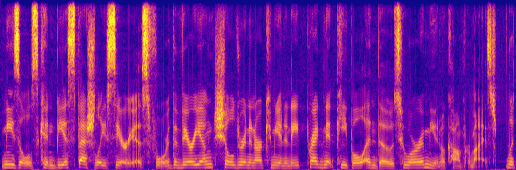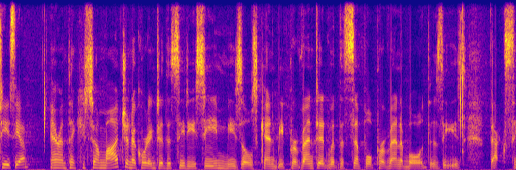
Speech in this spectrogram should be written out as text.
Measles can be especially serious for the very young children in our community, pregnant people, and those who are immunocompromised. Leticia? Erin, thank you so much. And according to the CDC, measles can be prevented with a simple preventable disease vaccine.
